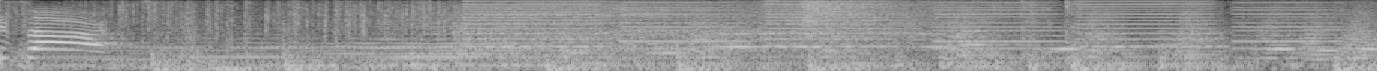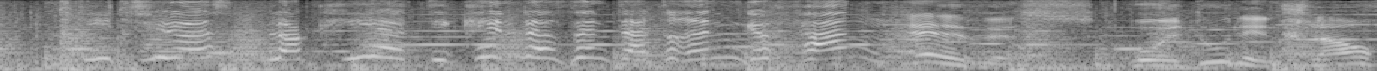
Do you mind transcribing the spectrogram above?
gesagt. Die Tür ist blockiert. Die Kinder sind da drin gefangen. Elvis, hol du den Schlauch,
